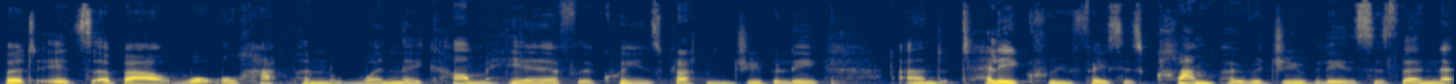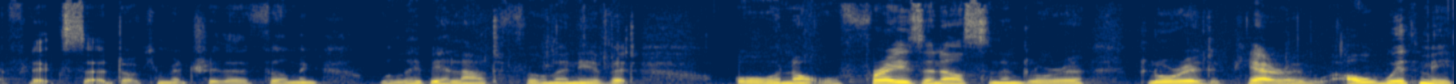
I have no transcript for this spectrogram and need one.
but it's about what will happen when they come here for the Queen's Platinum Jubilee and Telly crew faces clamp over Jubilee. This is their Netflix uh, documentary they're filming. Will they be allowed to film any of it? Or not. Well, Fraser Nelson and Gloria, Gloria De Piero are with me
